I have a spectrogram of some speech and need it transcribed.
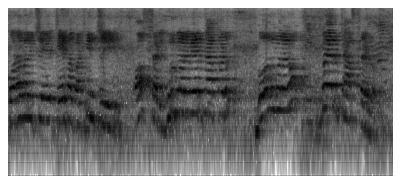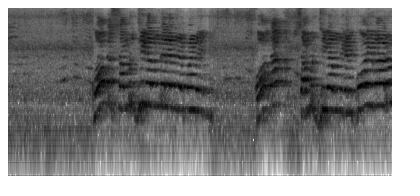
కొడవలి చే చేత పట్టించి కోస్తాడు. గురుగులను వేరు చేస్తాడు. గోధుమలను వేరు చేస్తాడు. కోత సమృద్ధిగా ఉండలేదు చెప్పండి? కోత సమృద్ధిగా ఉంది కానీ కోయవారు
